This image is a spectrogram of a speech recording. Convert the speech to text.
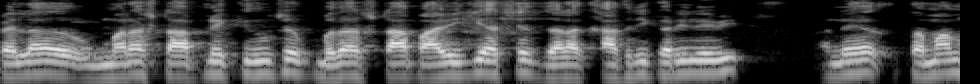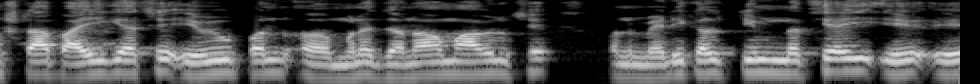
પહેલાં મારા સ્ટાફને કીધું છે બધા સ્ટાફ આવી ગયા છે જરા ખાતરી કરી લેવી. અને તમામ સ્ટાફ આવી ગયા છે એવું પણ મને જણાવવામાં આવેલું છે. પણ મેડિકલ ટીમ નથી આવી એ એ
